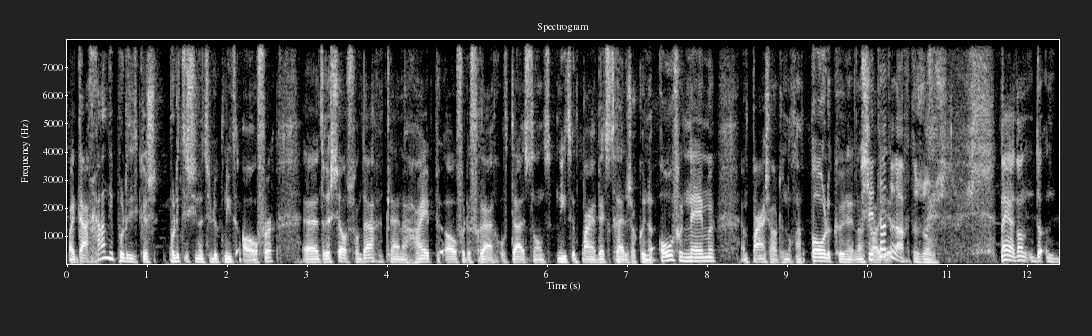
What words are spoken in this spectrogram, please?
Maar daar gaan die politicus, politici natuurlijk niet over. Uh, er is zelfs vandaag een kleine hype over de vraag of Duitsland niet een paar wedstrijden zou kunnen overnemen. Een paar zouden nog naar Polen kunnen. En dan Zit zou dat je... erachter soms? Nou ja, dan, dan,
